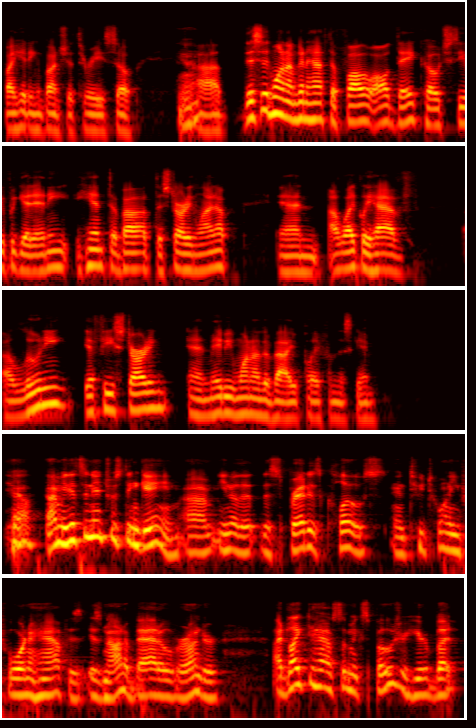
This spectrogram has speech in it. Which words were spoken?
by hitting a bunch of threes. So Yeah. Uh, this is one I'm going to have to follow all day, Coach. See if we get any hint about the starting lineup, and I'll likely have a Looney if he's starting, and maybe one other value play from this game. Yeah, I mean it's an interesting game. Um, you know, the the spread is close, and 224 and a half is is not a bad over under. I'd like to have some exposure here, but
